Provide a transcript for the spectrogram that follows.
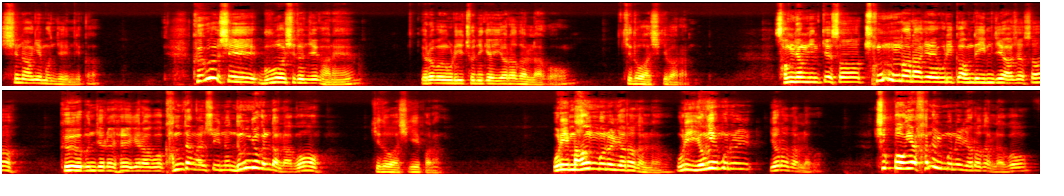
신앙의 문제입니까? 그것이 무엇이든지 간에 여러분 우리 주님께 열어달라고 기도하시기 바랍니다. 성령님께서 충만하게 우리 가운데 임재하셔서 그 문제를 해결하고 감당할 수 있는 능력을 달라고 기도하시기 바랍니다. 우리 마음 문을 열어달라고, 우리 영의 문을 열어달라고, 축복의 하늘 문을 열어달라고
